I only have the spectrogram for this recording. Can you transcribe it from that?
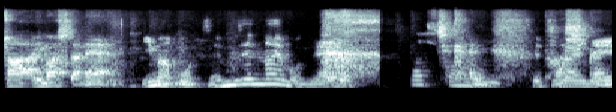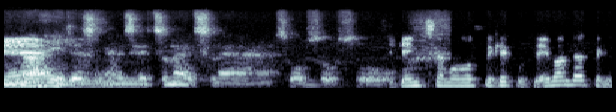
あ、ありましたね。今もう全然ないもんね。確かに。切ない確かにないね。ですね。切ないですね。そうそうそう事。件記者ものって結構定番だったけど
